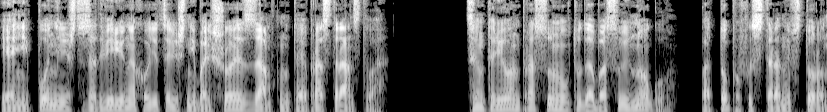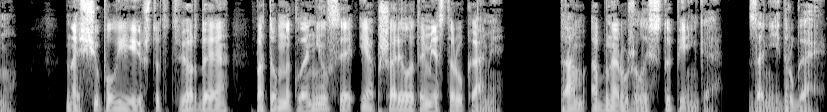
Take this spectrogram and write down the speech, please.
и они поняли, что за дверью находится лишь небольшое замкнутое пространство. Центурион просунул туда босую ногу, потопав из стороны в сторону, нащупал ею что-то твердое, потом наклонился и обшарил это место руками. Там обнаружилась ступенька, за ней другая.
